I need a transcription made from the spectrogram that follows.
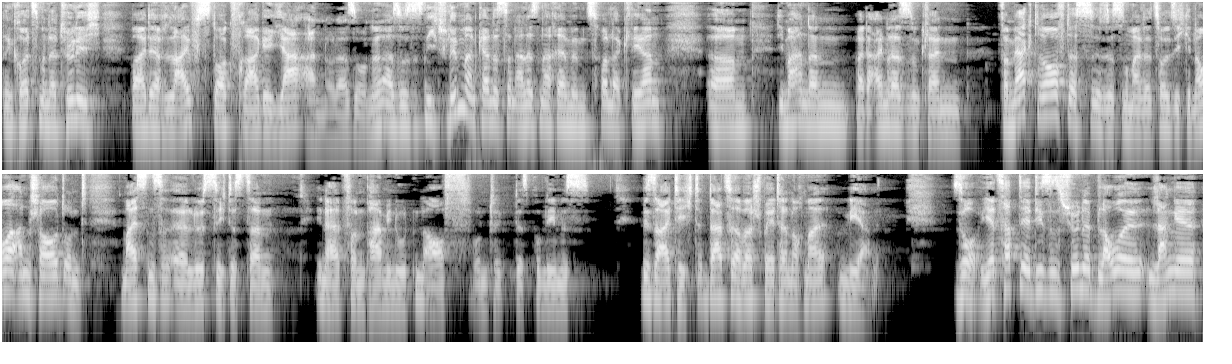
dann kreuzt man natürlich bei der Livestock-Frage Ja an oder so. Ne? Also es ist nicht schlimm, man kann das dann alles nachher mit dem Zoll erklären. Ähm, die machen dann bei der Einreise so einen kleinen Vermerk drauf, dass das nochmal der Zoll sich genauer anschaut und meistens äh, löst sich das dann innerhalb von ein paar Minuten auf und das Problem ist beseitigt. Dazu aber später noch mal mehr. So, jetzt habt ihr dieses schöne blaue lange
